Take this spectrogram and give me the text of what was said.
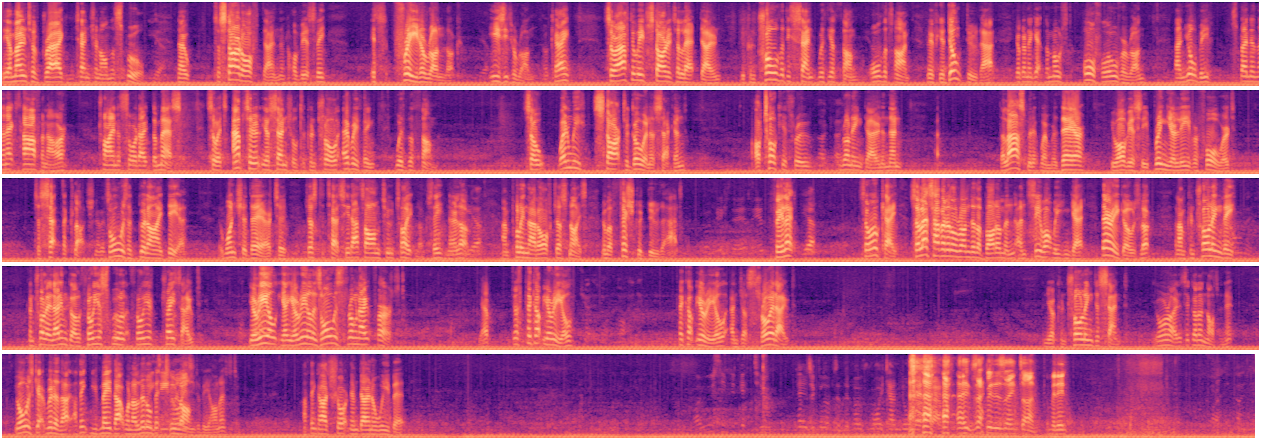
the amount of drag and tension on the spool. Yeah. Now, to start off down, then, obviously, it's free to run, look. Easy to run, okay? So after we've started to let down, you control the descent with your thumb all the time. And if you don't do that, you're going to get the most awful overrun, and you'll be spending the next half an hour trying to sort out the mess. So it's absolutely essential to control everything with the thumb. So when we start to go in a second, I'll talk you through running down and then the last minute when we're there, you obviously bring your lever forward to set the clutch. Now it's always a good idea once you're there to just to test. See that's on too tight, look, see? Now look, Yeah. I'm pulling that off just nice. Now a fish could do that. Feel it? Yeah. So okay, so let's have a little run to the bottom and, and see what we can get. There he goes, look. And I'm controlling the, controlling, let him go. Throw your spool, throw your trace out. Your reel, yeah, your reel is always thrown out first. Yep, just pick up your reel, pick up your reel and just throw it out. And you're controlling descent. You're all right, has it got a knot in it? You always get rid of that. I think you've made that one a little bit too long, to be honest. I think I'd shorten him down a wee bit. I always seem to get two pairs of gloves and they're both right hand or left hand. exactly the same time. Coming in.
